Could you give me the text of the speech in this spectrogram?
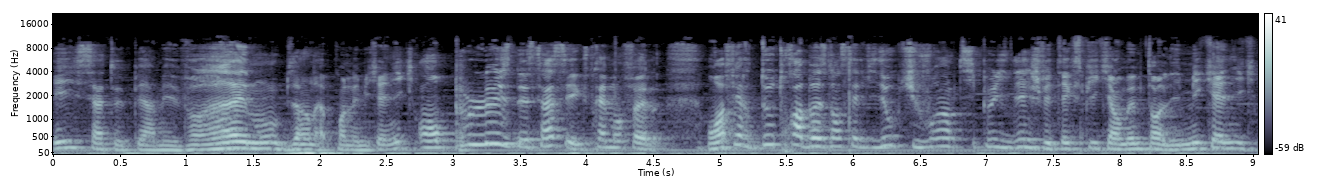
et ça te permet vraiment bien d'apprendre les mécaniques. En plus de ça, c'est extrêmement fun. On va faire 2-3 boss dans cette vidéo que tu vois un petit peu l'idée. Je vais t'expliquer en même temps les mécaniques,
